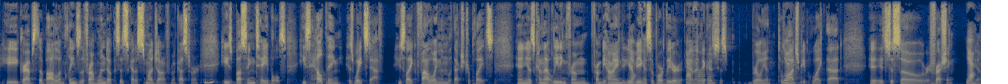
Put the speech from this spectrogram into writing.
He grabs the bottle and cleans the front window because it's got a smudge on it from a customer. Mm-hmm. He's bussing tables. He's helping his wait staff. He's like following them with extra plates, and you know it's kind of that leading from from behind. You're Yes. being a support leader, and I think that's just brilliant to Yeah. watch people like that. It, it's just so refreshing. yeah. yeah.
